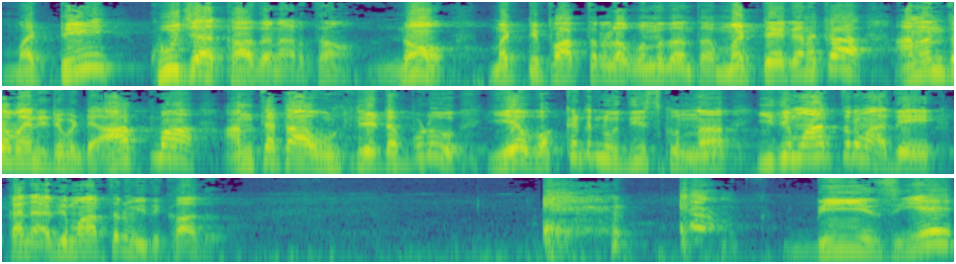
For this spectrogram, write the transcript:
మట్టి కూజ కాదని అర్థం. నో. మట్టి పాత్రలో ఉన్నదంతా మట్టే గనక అనంతమైనటువంటి ఆత్మ అంతటా ఉండేటప్పుడు ఏ ఒక్కటి నువ్వు తీసుకున్నా ఇది మాత్రం అదే కానీ అది మాత్రం ఇది కాదు. B is A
